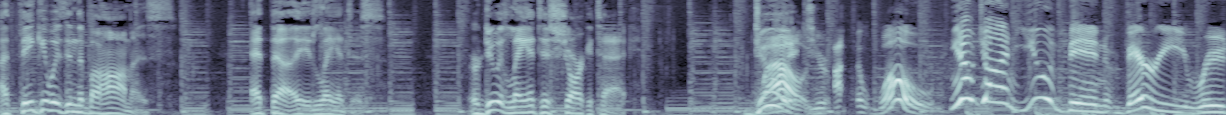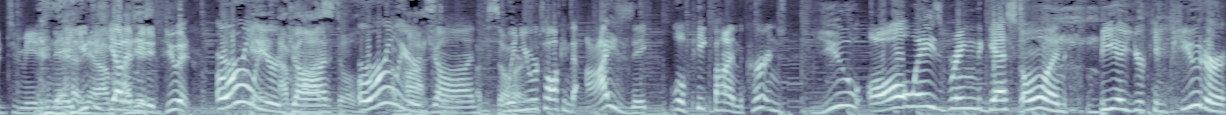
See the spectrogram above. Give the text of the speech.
I think it was in the Bahamas at the Atlantis. Or do Atlantis Shark Attack. Do wow, it. you're uh, whoa. You know, John, you have been very rude to me today. No, you no, just I'm- yelled I at me just- to do it earlier, Okay, I'm John. hostile. Earlier, I'm. John, I'm when you were talking to Isaac, little peek behind the curtains, you always bring the guest on via your computer,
